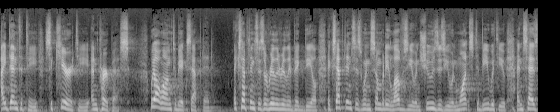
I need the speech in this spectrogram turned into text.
identity, security, and purpose. We all long to be accepted. Acceptance is a really, really big deal. Acceptance is when somebody loves you and chooses you and wants to be with you and says,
